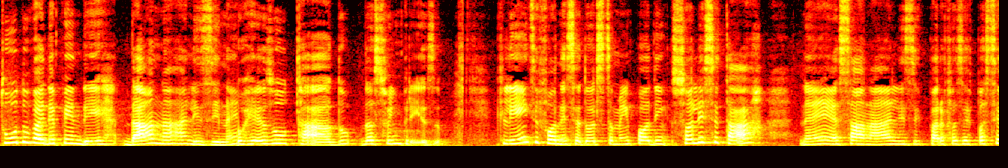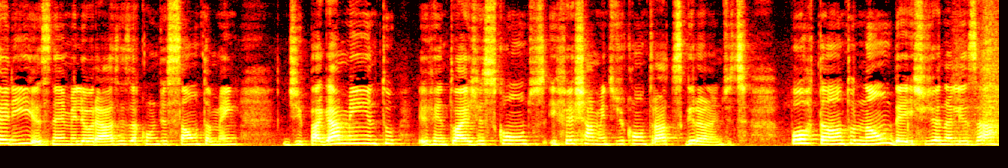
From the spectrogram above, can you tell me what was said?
Tudo vai depender da análise, né, do resultado da sua empresa. Clientes e fornecedores também podem solicitar né, essa análise para fazer parcerias, né, melhorar às vezes a condição também de pagamento, eventuais descontos e fechamento de contratos grandes. Portanto, não deixe de analisar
